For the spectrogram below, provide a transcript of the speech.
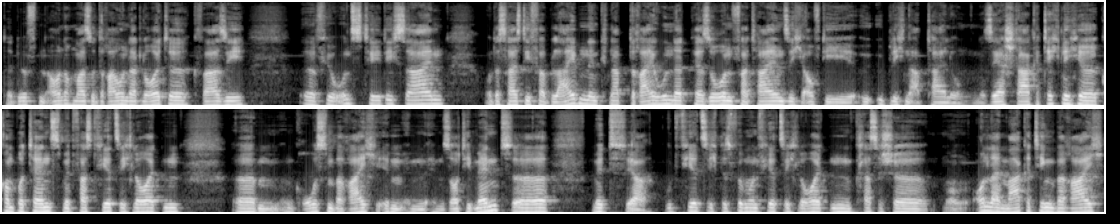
Da dürften auch noch mal so 300 Leute quasi äh, für uns tätig sein. Und das heißt, die verbleibenden knapp 300 Personen verteilen sich auf die üblichen Abteilungen. Eine sehr starke technische Kompetenz mit fast 40 Leuten, ähm, einen großen Bereich im, im, im Sortiment äh, mit ja, gut 40 bis 45 Leuten, klassische Online-Marketing-Bereich,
